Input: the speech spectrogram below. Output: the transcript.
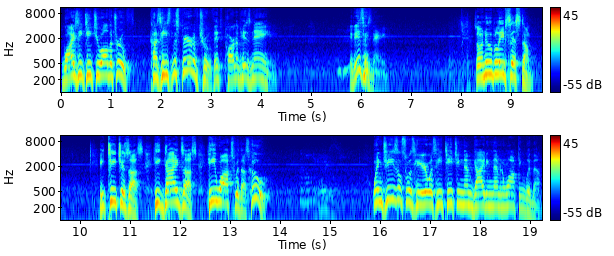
Why does he teach you all the truth? Because he's the spirit of truth. It's part of his name. It is his name. So a new belief system. He teaches us. He guides us. He walks with us. Who when Jesus was here was he teaching them guiding them and walking with them?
